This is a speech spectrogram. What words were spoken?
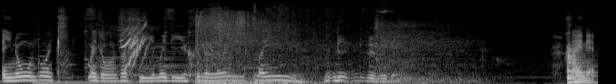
ไอ้นู่นด้วย ไม่โดนสักทีไม่ดีขึ้นเลย ไม่ ใครเนี่ย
